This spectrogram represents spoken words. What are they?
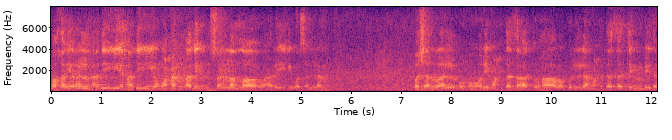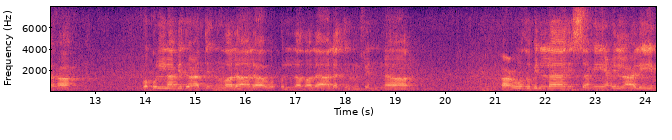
وخير الهدي هدي محمد صلى الله عليه وسلم. وشر الأمور محدثاتها وكل محدثة بدعة وكل بدعة ضلالة وكل ضلالة في النار. أعوذ بالله السميع العليم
